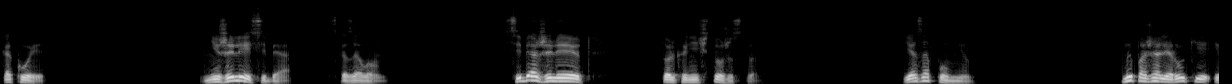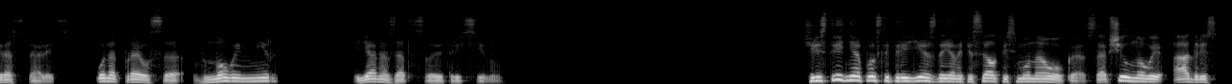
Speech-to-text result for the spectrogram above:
Какой? Не жалей себя, сказал он. Себя жалеют только ничтожество. Я запомню. Мы пожали руки и расстались. Он отправился в новый мир, я назад в свою трясину. Через три дня после переезда я написал письмо на око, сообщил новый адрес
